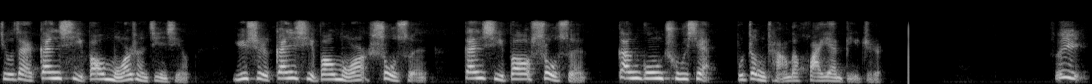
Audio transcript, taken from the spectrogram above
就在肝细胞膜上进行。于是肝细胞膜受损，肝细胞受损，肝功出现不正常的化验比值。所以，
